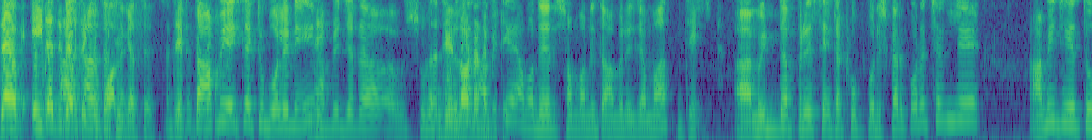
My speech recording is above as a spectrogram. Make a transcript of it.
যাই হোক এইটা যদি আপনি একটু আচ্ছা বলেন। ঠিক আছে। যেটা আমি এইটা একটু বলে নিই। আপনি যেটা শুরু লন্ডনের আজকে আমাদের সম্মানিত আমির জামাত। জি। মিড দ্য প্রেস এটা খুব পরিষ্কার করেছেন যে আমি যেহেতু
